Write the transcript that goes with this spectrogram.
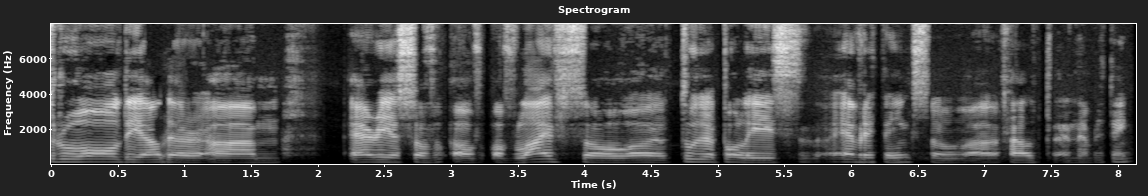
through all the other um, areas of, of, of life, so uh, to the police, everything, so uh, health and everything.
